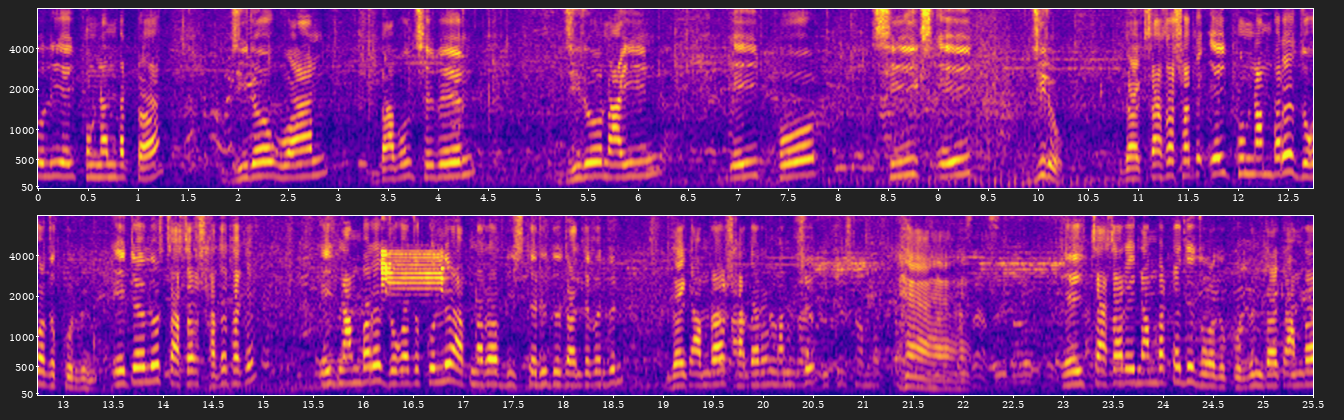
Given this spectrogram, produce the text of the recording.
বলি এই ফোন নাম্বারটা zero one double seven zero nine eight four six eight zero. দেখ, চাচার সাথে এই ফোন নাম্বারে যোগাযোগ করবেন। এইটা হলো চাচার সাথে থাকে। এই নাম্বারে যোগাযোগ করলে আপনারা বিস্তারিত জানতে পারবেন। দেখ, আমরা সাধারণ মানুষের হ্যাঁ হ্যাঁ হ্যাঁ। এই চাচার এই নাম্বারটা দিয়ে যোগাযোগ করবেন। দেখ, আমরা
